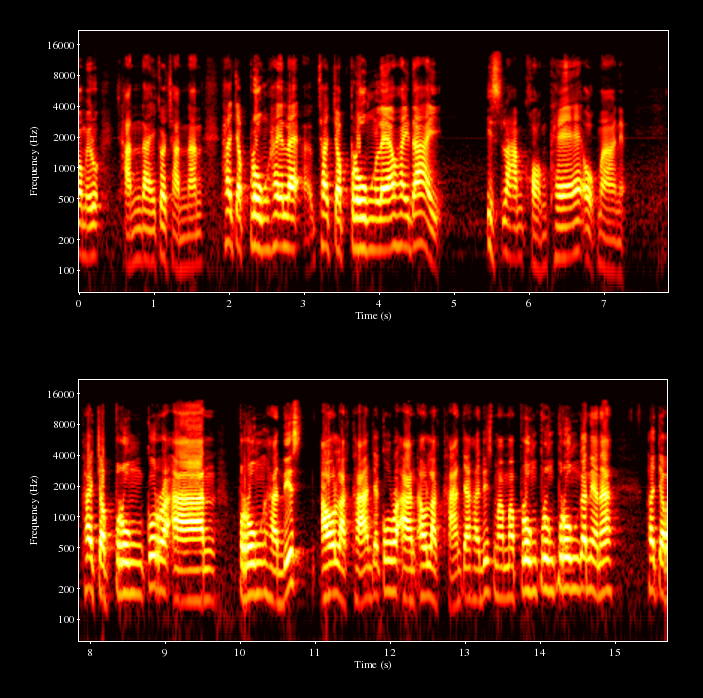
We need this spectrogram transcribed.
ก็ไม่รู้ชั้นใดก็ชั้นนั้น ถ้าจะปรุงให้และถ้าจะปรุงแล้วให้ได้อิสลามของแท้ออกมาเนี่ยถ้าจะปรุงกุรอาน ปรุงหะดิษเอาหลักฐานจากกุรอานเอาหลักฐานจากหะดิษมามาปรุงปรุงปรุงกันเนี่ยนะถ้าจะ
